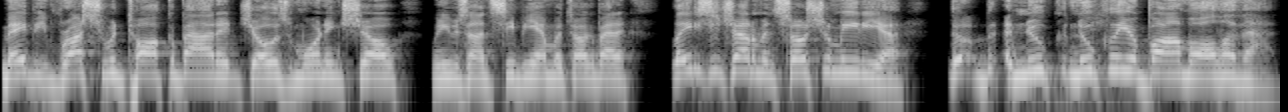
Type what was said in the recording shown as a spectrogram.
Maybe Rush would talk about it. Joe's morning show when he was on CBN would talk about it. Ladies and gentlemen, social media, the nu- nuclear bomb, all of that.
